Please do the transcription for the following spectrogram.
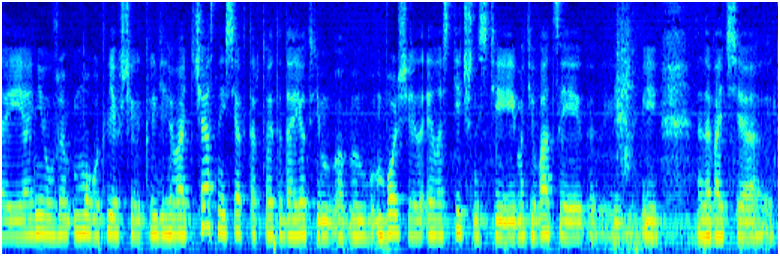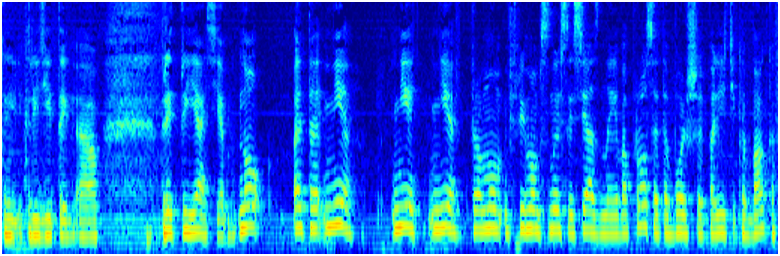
отменяется, и они уже могут легче кредитовать частный сектор, то это дает им э, больше эластичности и мотивации э, и давать э, кредиты предприятиям. Но это не не, не в, прямом, в прямом смысле связанные вопросы, это больше политика банков.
